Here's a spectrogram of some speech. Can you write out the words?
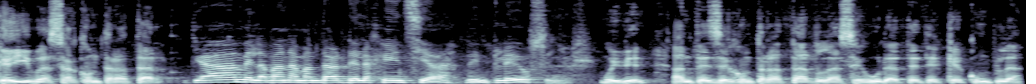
que ibas a contratar? Ya me la van a mandar de la agencia de empleo, señor. Muy bien, antes de contratarla, asegúrate de que cumpla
